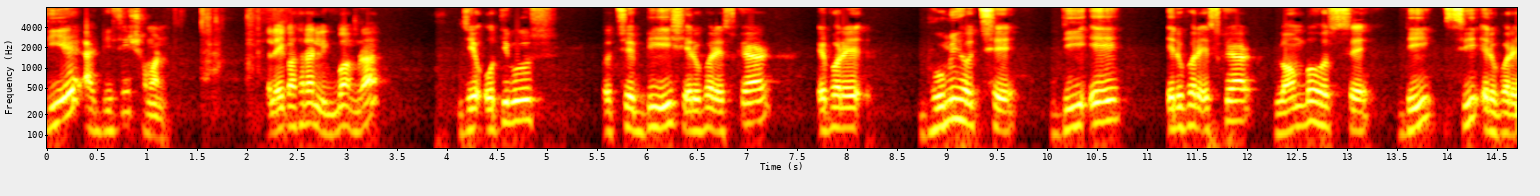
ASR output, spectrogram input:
ডিএ আর ডিসি সমান। তাহলে এই কথাটা লিখব আমরা যে অতিভুজ হচ্ছে বিশ, এর উপরে স্কোয়ার এরপরে ভূমি হচ্ছে ডি এ এর উপরে স্কোয়ার লম্ব হচ্ছে ডি সি এর উপরে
